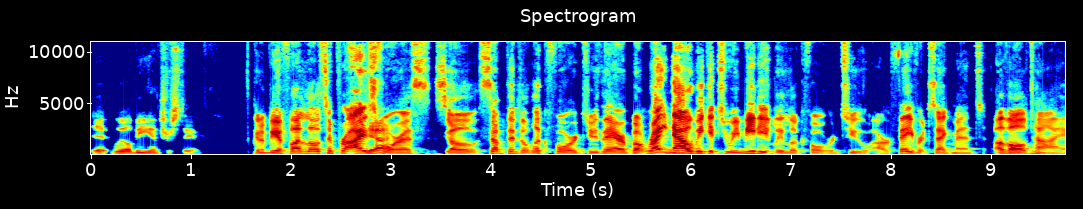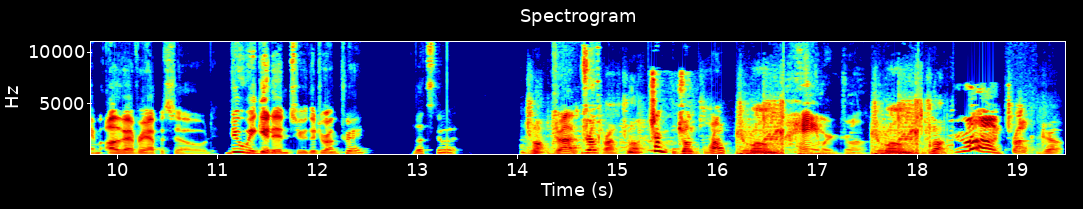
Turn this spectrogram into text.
it will be interesting. It's going to be a fun little surprise Yeah. for us. So something to look forward to there. But right Mm-hmm. now, we get to immediately look forward to our favorite segment of all Mhm. time of every episode. Do we get into the drunk trade? Let's do it. drunk, drunk, drunk, drunk, drunk, drunk, drunk, drunk, drunk, hammer drunk, drunk, drunk, drunk, drunk, drunk.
